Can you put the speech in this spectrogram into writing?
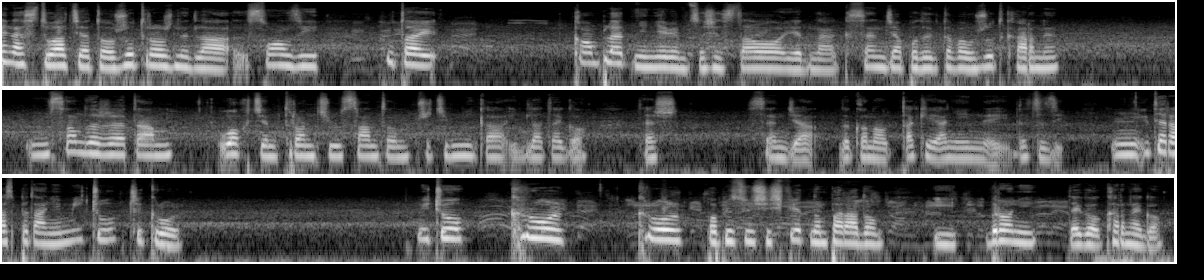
Kolejna sytuacja to rzut rożny dla Swansea. Tutaj kompletnie nie wiem co się stało, jednak sędzia podyktował rzut karny. Mm, Sądzę, że tam łokciem trącił Santon przeciwnika i dlatego też sędzia dokonał takiej, a nie innej decyzji. Mm, I teraz pytanie, Miczu czy Król? Miczu, Król, Król popisuje się świetną paradą i broni tego karnego.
